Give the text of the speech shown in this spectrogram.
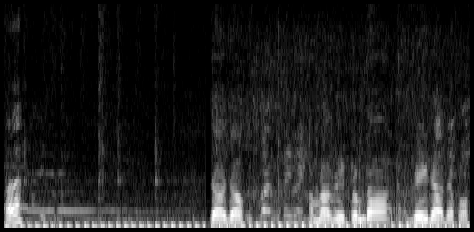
হ্যাঁ? যাও যাও। আমরা বিক্রমটা যেই না দেখো।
